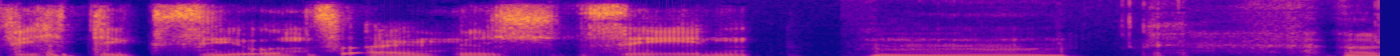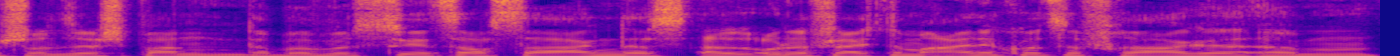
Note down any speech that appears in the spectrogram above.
wichtig sie uns eigentlich sehen. Hm. Äh, schon sehr spannend. Aber würdest du jetzt auch sagen, dass, also, oder vielleicht nochmal eine kurze Frage ähm,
